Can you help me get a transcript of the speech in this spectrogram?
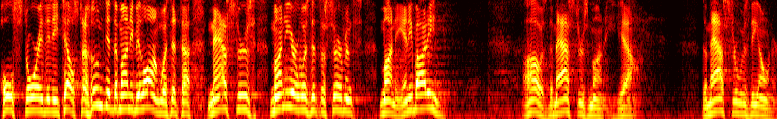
whole story that he tells. To whom did the money belong? Was it the master's money or was it the servant's money? Anybody? Oh, it was the master's money, yeah. The master was the owner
